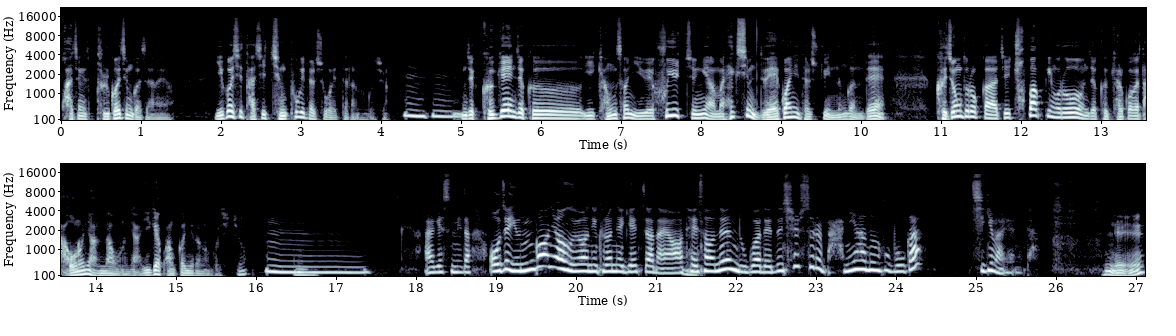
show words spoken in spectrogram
과정에서 불거진 거잖아요. 이것이 다시 증폭이 될 수가 있다라는 거죠. 음흠. 이제 그게 이제 그 이 경선 이후에 후유증이 아마 핵심 뇌관이 될 수도 있는 건데 그 정도로까지 초박빙으로 이제 그 결과가 나오느냐 안 나오느냐 이게 관건이라는 것이죠. 음. 음. 알겠습니다. 어제 윤건영 의원이 그런 얘기 했잖아요. 음. 대선은 누가 되든 실수를 많이 하는 후보가 지기 마련이다. 네.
